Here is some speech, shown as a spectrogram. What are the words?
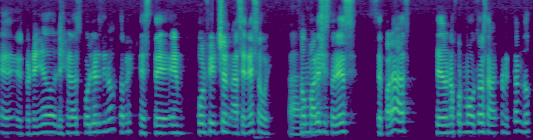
eh, el pequeño ligero spoiler, Dino, sorry, este, en Pulp Fiction hacen eso, güey. Ah, Son varias historias separadas que de una forma u otra se van conectando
